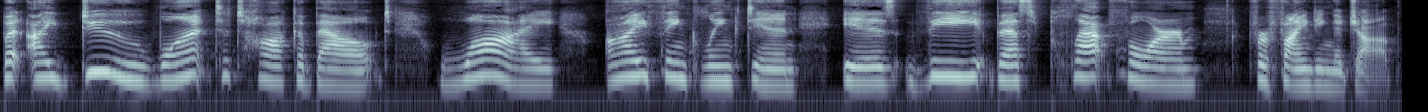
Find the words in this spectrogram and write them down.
But I do want to talk about why I think LinkedIn is the best platform for finding a job.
